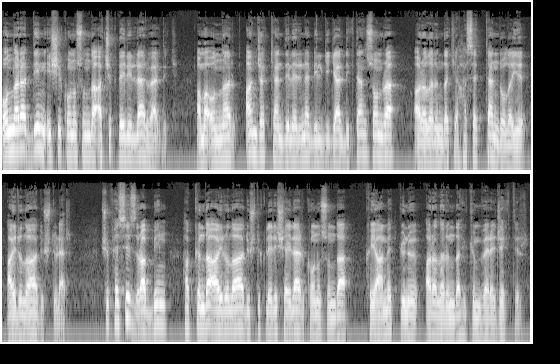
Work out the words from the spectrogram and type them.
Onlara din işi konusunda açık deliller verdik. Ama onlar ancak kendilerine bilgi geldikten sonra aralarındaki hasetten dolayı ayrılığa düştüler. Şüphesiz Rabbin hakkında ayrılığa düştükleri şeyler konusunda kıyamet günü aralarında hüküm verecektir.''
